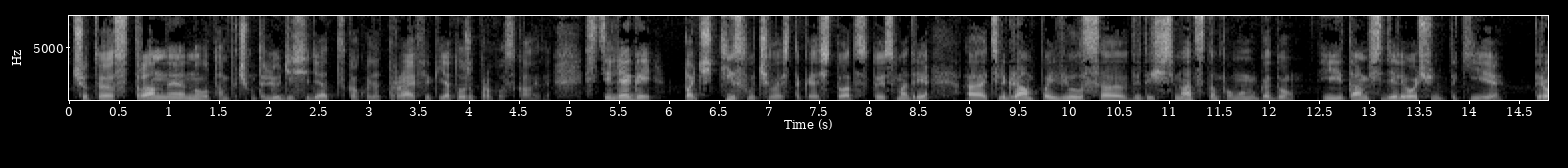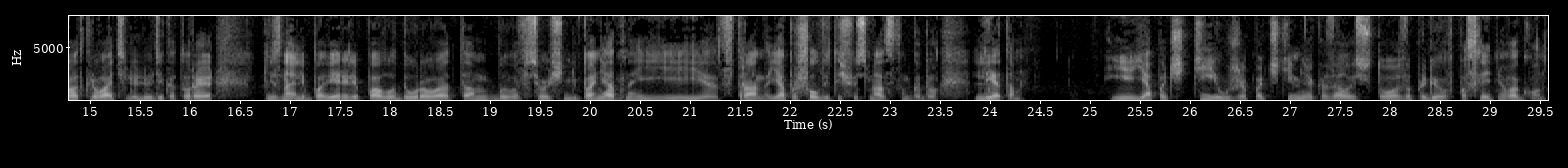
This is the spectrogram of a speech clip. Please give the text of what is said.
что-то странное, ну там почему-то люди сидят, какой-то трафик, я тоже пропускал это. С телегой почти случилась такая ситуация. То есть смотри, Telegram э, появился в 2017, по-моему, году, и там сидели очень такие первооткрыватели, люди, которые не знаю, либо поверили Павла Дурова, там было все очень непонятно и странно. Я прошел в 2018 году, летом. И я почти уже, почти мне казалось, что запрыгиваю в последний вагон.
